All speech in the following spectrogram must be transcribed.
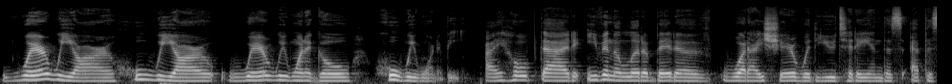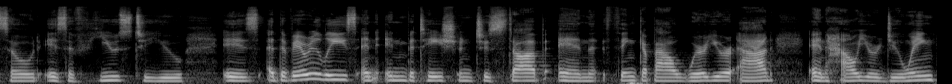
where we are, who we are, where we want to go, who we want to be. I hope that even a little bit of what I share with you today in this episode is of use to you, is at the very least an invitation to stop and think about where you're at and how you're doing.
